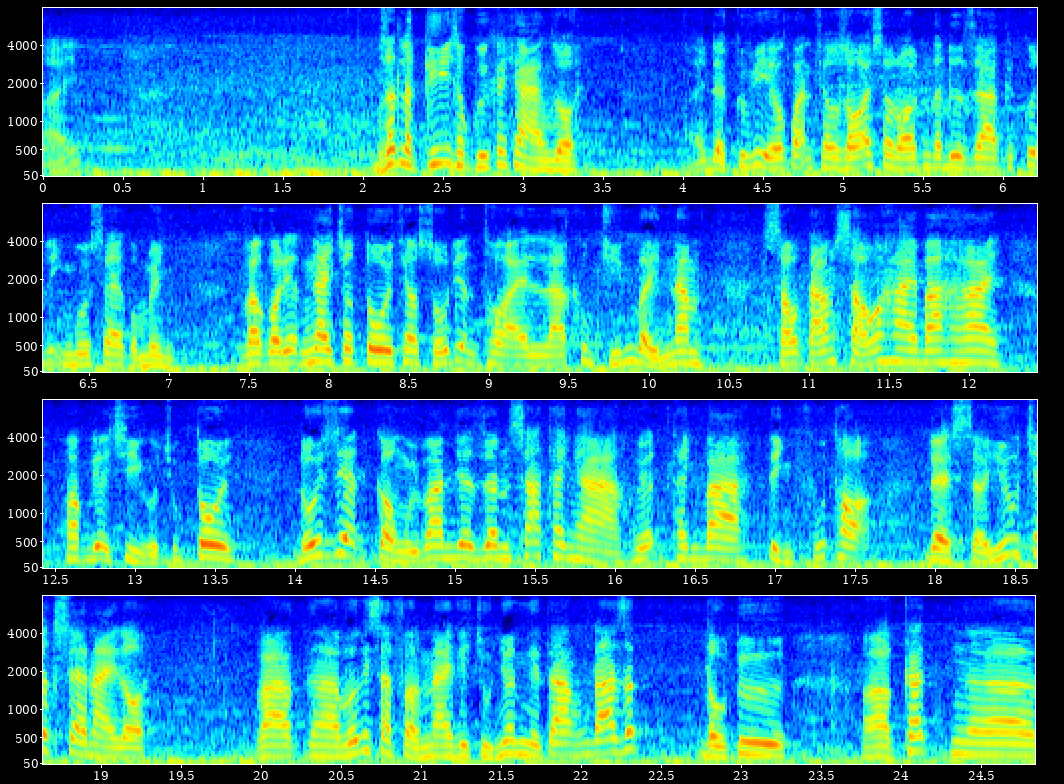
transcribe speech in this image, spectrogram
Đấy rất là kỹ cho quý khách hàng rồi Đấy, để quý vị và các bạn theo dõi sau đó chúng ta đưa ra cái quyết định mua xe của mình và gọi điện ngay cho tôi theo số điện thoại là 0975 686 232 hoặc địa chỉ của chúng tôi đối diện cổng ủy ban nhân dân xã Thanh Hà, huyện Thanh Ba, tỉnh Phú Thọ để sở hữu chiếc xe này rồi. Và à, với cái sản phẩm này thì chủ nhân người ta cũng đã rất đầu tư à, các à,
